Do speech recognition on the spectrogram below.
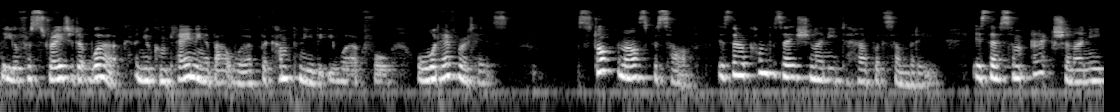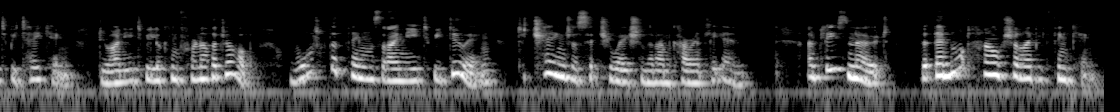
that you're frustrated at work and you're complaining about work, the company that you work for, or whatever it is. Stop and ask yourself, is there a conversation I need to have with somebody? Is there some action I need to be taking? Do I need to be looking for another job? What are the things that I need to be doing to change the situation that I'm currently in? And please note that they're not how should I be thinking.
